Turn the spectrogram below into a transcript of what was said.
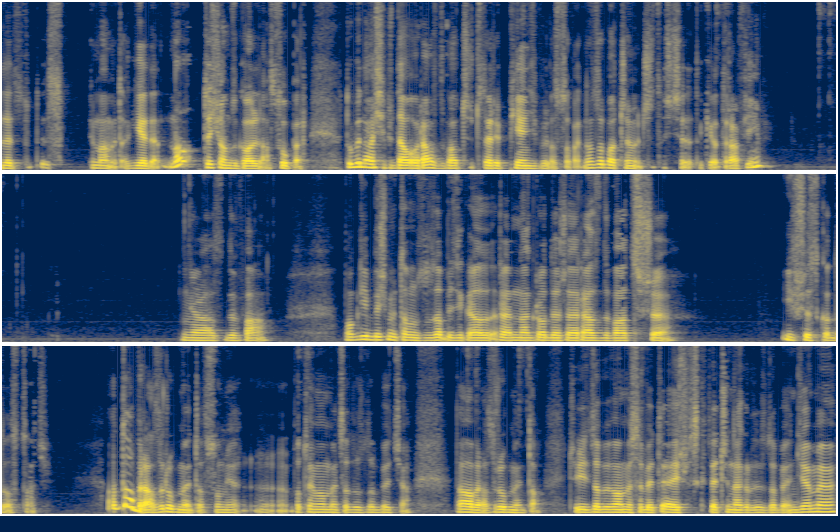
let's do this. I mamy tak, jeden. No, 1000 golda, super. Tu by nam się przydało raz, dwa, trzy, cztery, pięć wylosować. No zobaczymy, czy coś się takiego trafi. Raz, dwa. Moglibyśmy tą zdobyć nagrodę, że raz, dwa, trzy. I wszystko dostać. O dobra, zróbmy to w sumie, y, bo tutaj mamy co do zdobycia. Dobra, zróbmy to. Czyli zdobywamy sobie te i wszystkie te trzy nagrody zdobędziemy.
